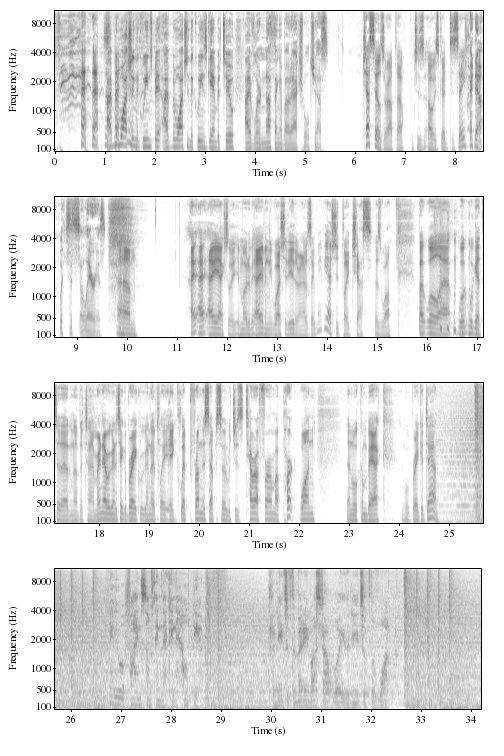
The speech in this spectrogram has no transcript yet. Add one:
I've been watching the Queen's. Ba- I've been watching the Queen's Gambit too. I've learned nothing about actual chess. Chess sales are up though, which is always good to see. I know, which is hilarious. Um, I, I, I actually am motivated. I haven't watched it either, and I was like, maybe I should play chess as well. But we'll uh, we'll we'll get to that another time. Right now, we're going to take a break. We're going to play a clip from this episode, which is Terra Firma Part One. Then we'll come back and we'll break it down. Maybe we'll find something that can help you. The needs of the many must outweigh the needs of the one.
